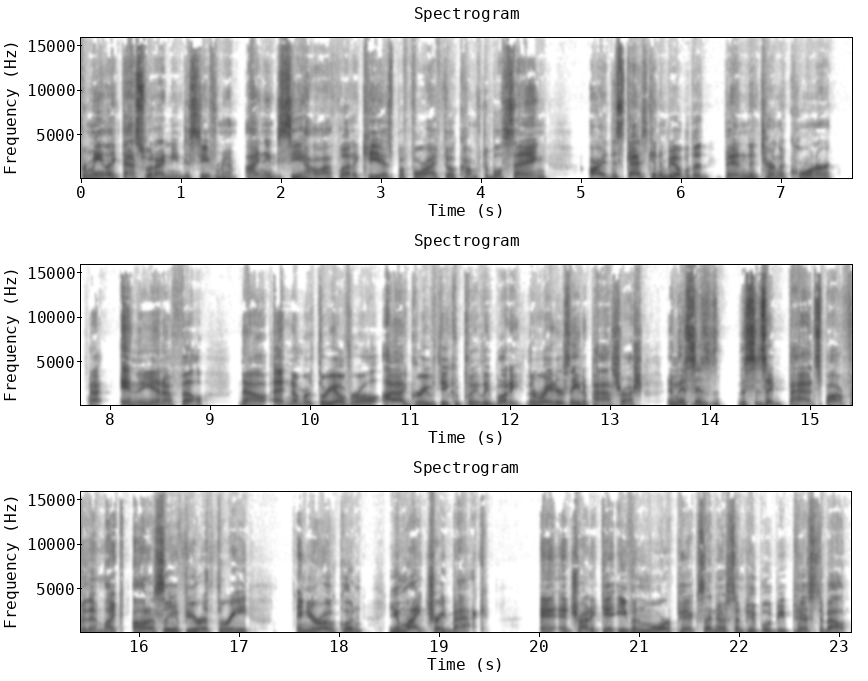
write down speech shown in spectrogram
for me, like that's what I need to see from him. I need to see how athletic he is before I feel comfortable saying, all right, this guy's going to be able to bend and turn the corner uh, in the NFL. Now, at number three overall, I agree with you completely, buddy. The Raiders need a pass rush, and this is this is a bad spot for them. Like honestly, if you're a three and you're Oakland, you might trade back and, and try to get even more picks. I know some people would be pissed about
